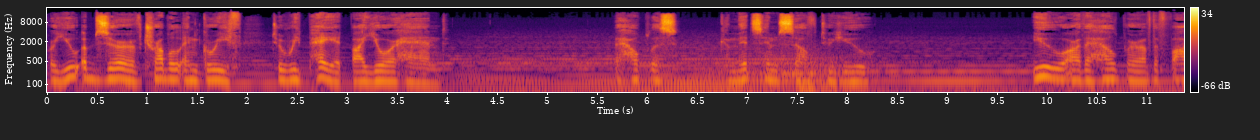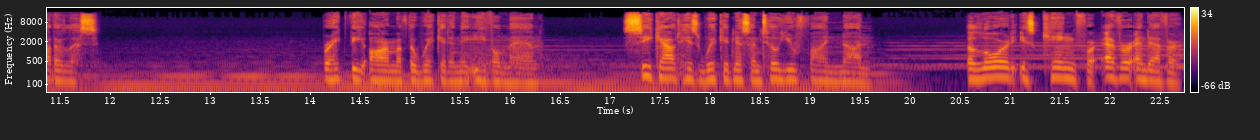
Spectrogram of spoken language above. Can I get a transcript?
for you observe trouble and grief to repay it by your hand. The helpless commits himself to you. You are the helper of the fatherless. Break the arm of the wicked and the evil man. Seek out his wickedness until you find none. The Lord is king forever and ever.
